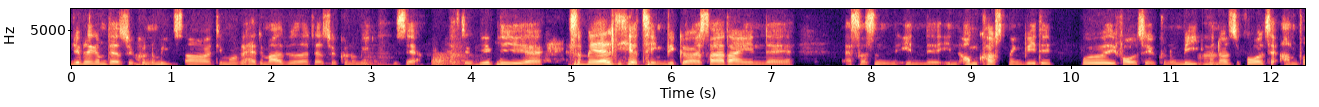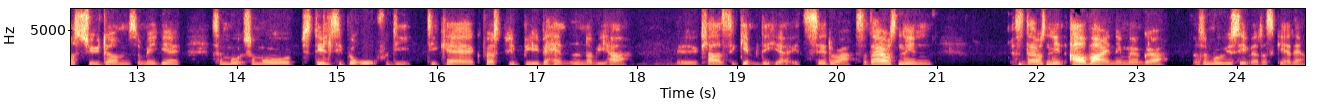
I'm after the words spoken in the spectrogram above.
Jeg ved ikke om deres økonomi, så de må vel have det meget bedre, deres økonomi især. Altså det er jo virkelig, øh, altså med alle de her ting, vi gør, så er der en, øh, altså sådan en, øh, en omkostning ved det. Både i forhold til økonomi, mm. men også i forhold til andre sygdomme, som ikke som må, som må stilles i bero, fordi de kan først blive, behandlet, når vi har øh, klaret os igennem det her, etc. Så der er jo sådan en, altså der er jo sådan en afvejning, man gør, og så må vi se, hvad der sker der.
